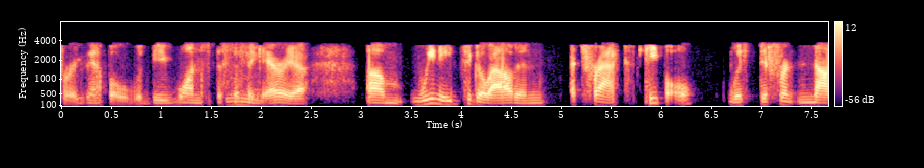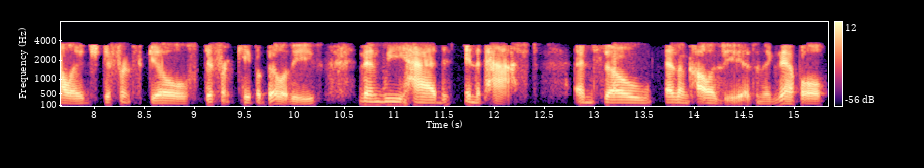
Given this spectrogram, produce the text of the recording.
for example, would be one specific mm. area, um, we need to go out and attract people with different knowledge, different skills, different capabilities than we had in the past. And so, as oncology, as an example,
